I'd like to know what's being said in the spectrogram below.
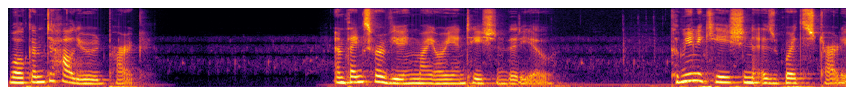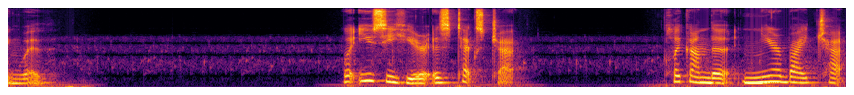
Welcome to Holyrood Park. And thanks for viewing my orientation video. Communication is worth starting with. What you see here is text chat. Click on the Nearby Chat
